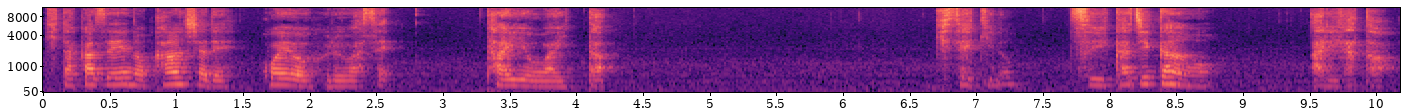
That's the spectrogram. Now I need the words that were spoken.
北風への感謝で声を震わせ、太陽は言った。奇跡の追加時間をありがとう。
